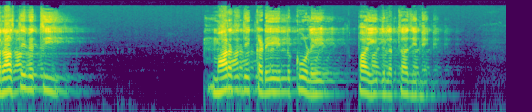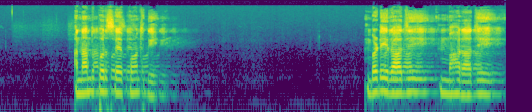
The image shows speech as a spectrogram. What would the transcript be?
ਰਸਤੇ ਵਿੱਚ ਹੀ ਮਹਾਰਾਜ ਦੇ ਕੜੇ ਲਕੋਲੇ ਭਾਈ ਦਲੱਤਾ ਜੀ ਨੇ ਆਨੰਦਪੁਰ ਸਾਹਿਬ ਪਹੁੰਚ ਗਏ। ਬੜੇ ਰਾਜੇ, ਮਹਾਰਾਜੇ,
